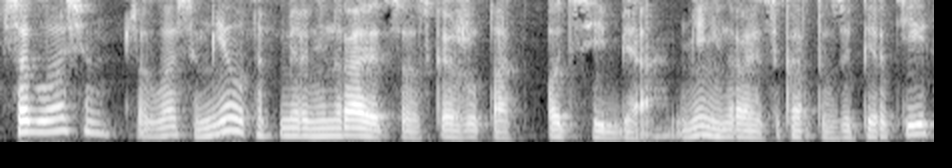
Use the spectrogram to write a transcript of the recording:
Согласен, согласен. Мне вот, например, не нравится, скажу так, от себя. Мне не нравится карта в заперти.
